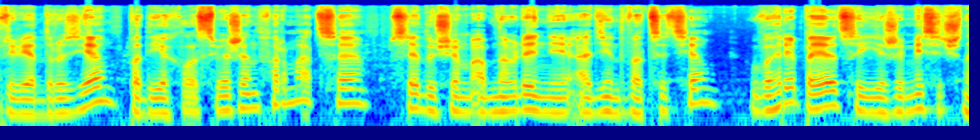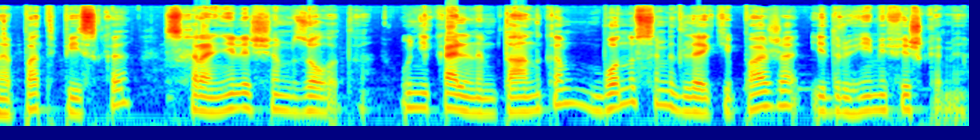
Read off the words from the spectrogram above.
Привет, друзья! Подъехала свежая информация. В следующем обновлении 1.27 в игре появится ежемесячная подписка с хранилищем золота уникальным танком, бонусами для экипажа и другими фишками.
